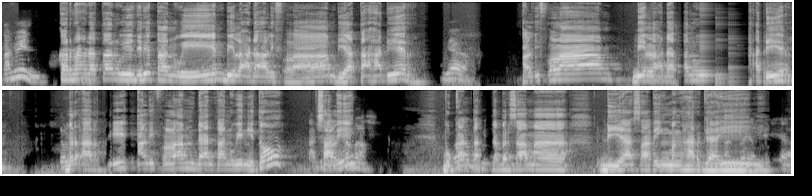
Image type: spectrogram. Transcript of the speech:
tanwin karena ada tanwin. Jadi tanwin bila ada alif lam dia tak hadir. ya Alif lam bila ada tanwin hadir. Berarti alif lam dan tanwin itu saling bukan tak bisa bersama, dia saling menghargai. Iya.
